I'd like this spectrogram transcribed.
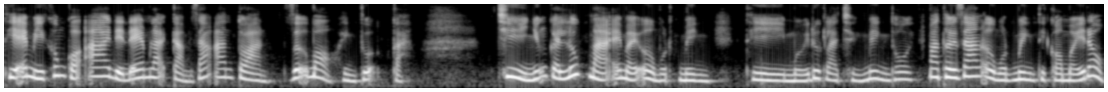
thì em ý không có ai để đem lại cảm giác an toàn, dỡ bỏ hình tượng cả. Chỉ những cái lúc mà em ấy ở một mình thì mới được là chính mình thôi. Mà thời gian ở một mình thì có mấy đâu.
